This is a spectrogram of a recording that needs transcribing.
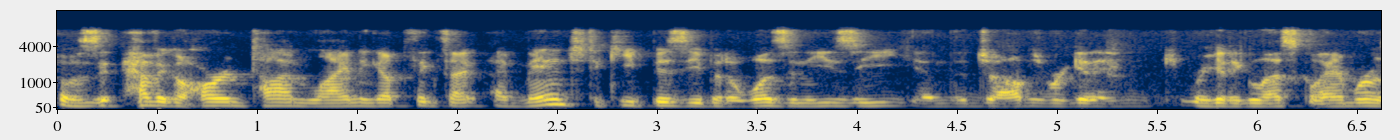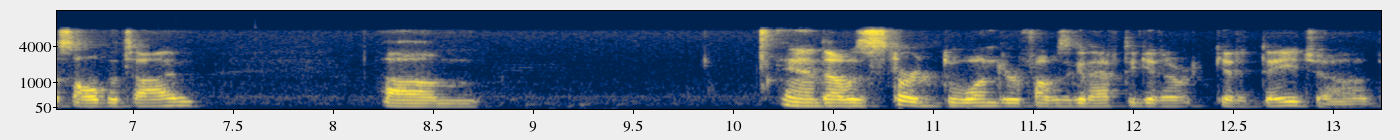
I was having a hard time lining up things. I, I managed to keep busy, but it wasn't easy, and the jobs were getting were getting less glamorous all the time. Um, and I was starting to wonder if I was going to have to get a get a day job.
